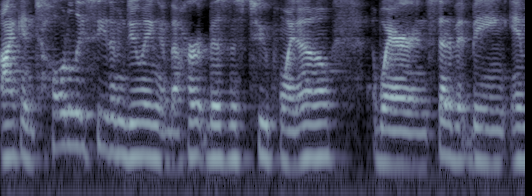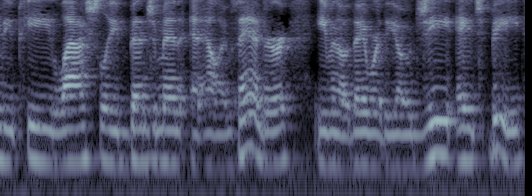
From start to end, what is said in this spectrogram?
I can totally see them doing the Hurt Business 2.0 where instead of it being MVP, Lashley, Benjamin, and Alexander, even though they were the OG HB,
